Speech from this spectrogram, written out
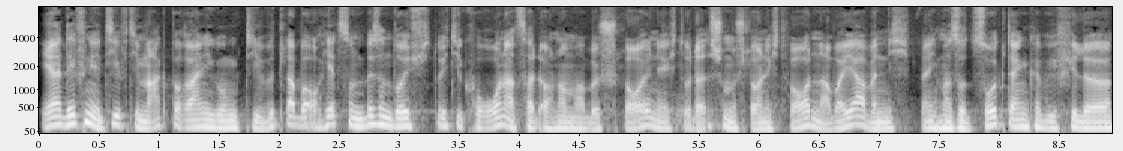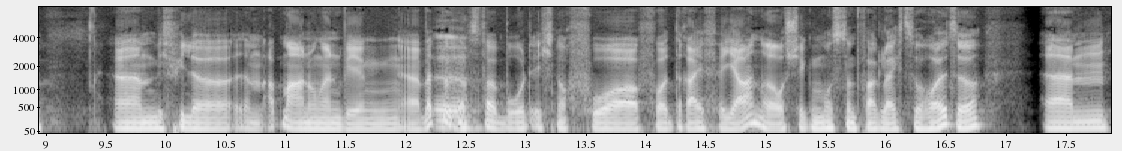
Ja, definitiv. Die Marktbereinigung, die wird aber auch jetzt so ein bisschen durch, durch die Corona-Zeit auch nochmal beschleunigt oder ist schon beschleunigt worden. Aber ja, wenn ich, wenn ich mal so zurückdenke, wie viele, ähm, wie viele ähm, Abmahnungen wegen äh, Wettbewerbsverbot ich noch vor, vor drei, vier Jahren rausschicken musste im Vergleich zu heute. Ähm,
